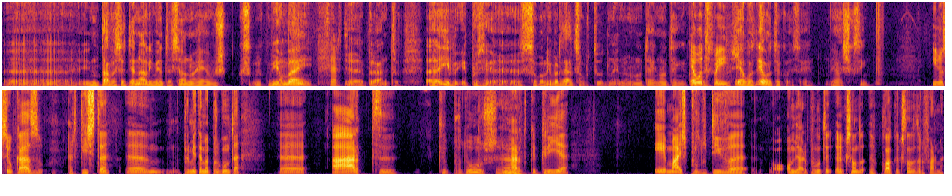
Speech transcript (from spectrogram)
Uh, e notava-se até na alimentação, não é? Os que comiam bem, certo. Uh, pronto. Uh, e, e depois uh, sobre a liberdade, sobretudo, não é? Não, não tem, não tem é outro país. É, é outra coisa, é. eu acho que sim. E no seu caso, artista, permita-me a pergunta: a arte que produz, a hum. arte que cria, é mais produtiva, ou melhor, a, pergunta, a questão, de, coloco a questão de outra forma.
